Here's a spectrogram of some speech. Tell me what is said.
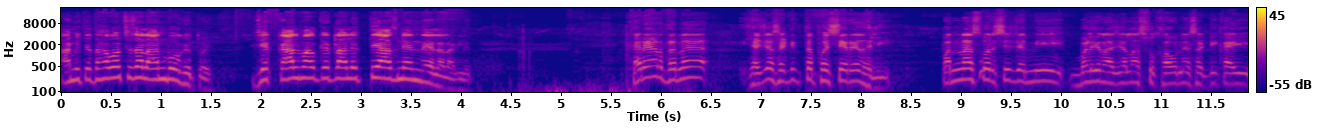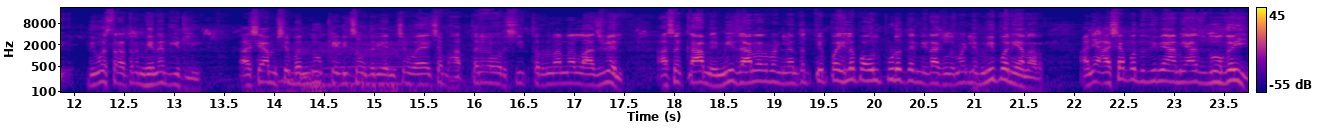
आम्ही ते दहा वर्ष झाला अनुभव घेतोय. जे काल मार्केटला आले ते आज ज्ञान द्यायला लागलेत. खऱ्या अर्थानं ह्याच्यासाठी तपश्चर्या झाली. पन्नास वर्ष ज्यांनी बळीराजाला सुखावण्यासाठी काही दिवस रात्र मेहनत घेतली असे आमचे बंधू केडी चौधरी यांचे वयाच्या बहात्तरव्या वर्षी तरुणांना लाजवेल असं काम आहे. मी जाणार म्हटल्यानंतर ते पहिलं पाऊल पुढं त्यांनी टाकलं. म्हटलं मी पण येणार. आणि अशा पद्धतीने आम्ही आज दोघंही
